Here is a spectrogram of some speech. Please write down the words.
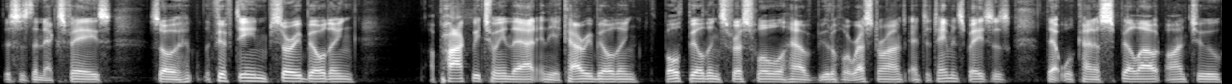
This is the next phase. So the 15 story building, a park between that and the Arcari building. Both buildings, first floor, will have beautiful restaurants, entertainment spaces that will kind of spill out onto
